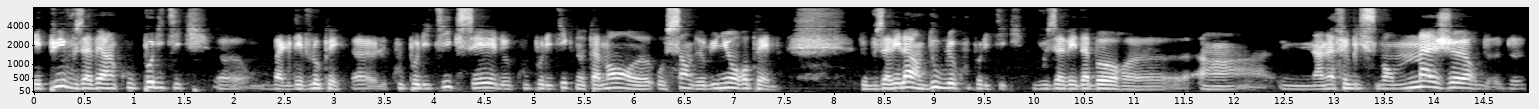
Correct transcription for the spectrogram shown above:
Et puis, vous avez un coût politique. Euh, on va le développer. Euh, le coût politique, c'est le coût politique notamment euh, au sein de l'Union européenne. Donc, vous avez là un double coût politique. Vous avez d'abord un, un, affaiblissement majeur de, de,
